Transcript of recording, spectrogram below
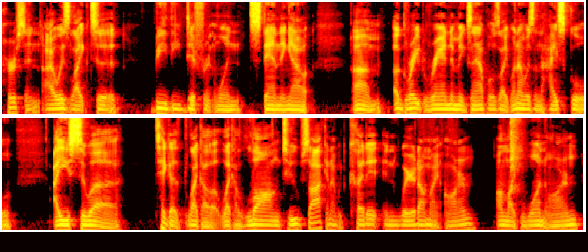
person. I always like to be the different one standing out. Um, a great random example is like when I was in high school, I used to uh, take a like a like a long tube sock and I would cut it and wear it on my arm on like one arm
